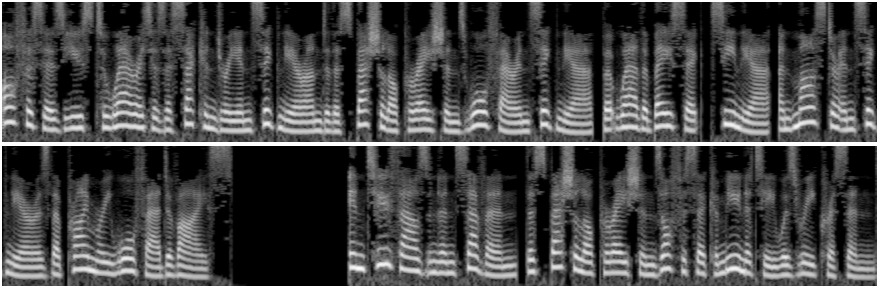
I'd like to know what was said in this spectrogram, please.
Officers used to wear it as a secondary insignia under the Special Operations Warfare insignia, but wear the basic, senior, and master insignia as their primary warfare device. In 2007, the Special Operations Officer community was rechristened,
